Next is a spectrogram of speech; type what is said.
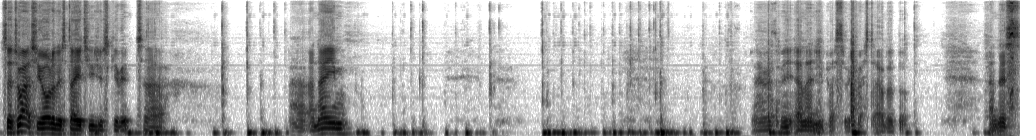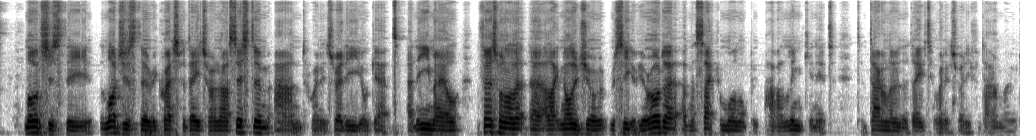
So to actually order this data, you just give it uh, uh, a name. Bear with me, and then you press the request download button. And this launches the lodges the request for data on our system and when it's ready you'll get an email. The first one will uh, I'll acknowledge your receipt of your order and the second one will have a link in it to download the data when it's ready for download.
